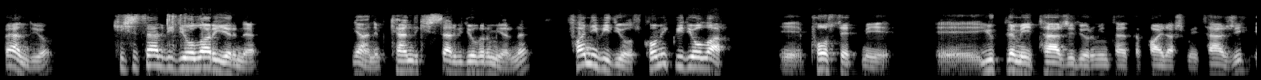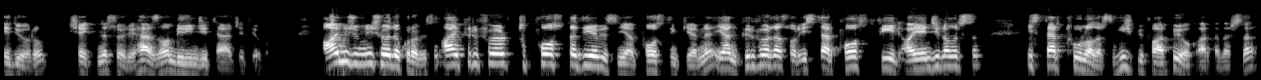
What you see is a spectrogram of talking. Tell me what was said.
Ben diyor kişisel videolar yerine yani kendi kişisel videolarım yerine funny videos, komik videolar e, post etmeyi, e, yüklemeyi tercih ediyorum. internette paylaşmayı tercih ediyorum şeklinde söylüyor. Her zaman birinciyi tercih ediyor. Aynı cümleyi şöyle kurabilirsin. I prefer to post da diyebilirsin yani posting yerine. Yani prefer'den sonra ister post, fiil, ing alırsın, ister tool alırsın. Hiçbir farkı yok arkadaşlar.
